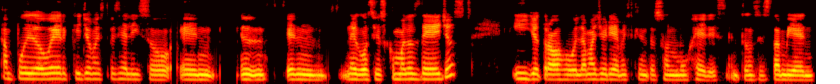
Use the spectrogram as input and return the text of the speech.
han podido ver que yo me especializo en, en, en, negocios como los de ellos y yo trabajo, la mayoría de mis clientes son mujeres, entonces también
